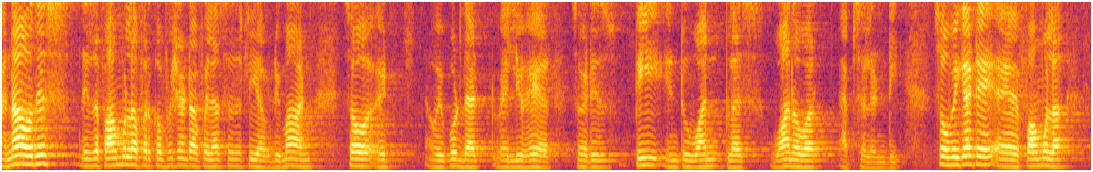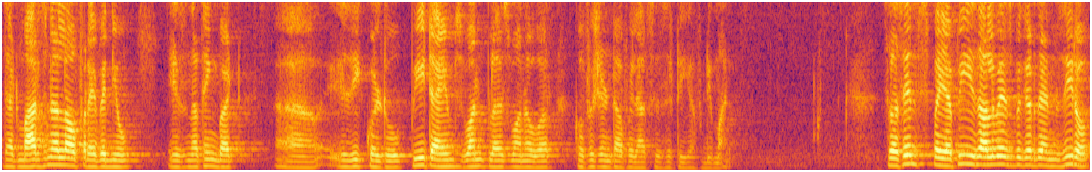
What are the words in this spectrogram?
And now, this is a formula for coefficient of elasticity of demand. So, it we put that value here. So, it is p into 1 plus 1 over epsilon d. So, we get a, a formula that marginal of revenue is nothing but uh, is equal to p times 1 plus 1 over coefficient of elasticity of demand. So, since pi p is always bigger than 0,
